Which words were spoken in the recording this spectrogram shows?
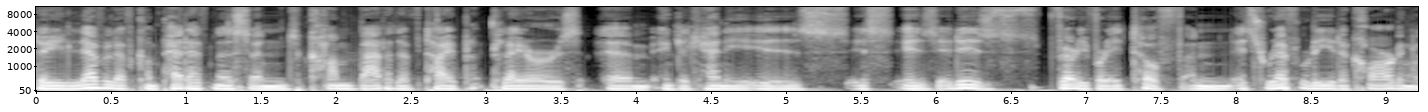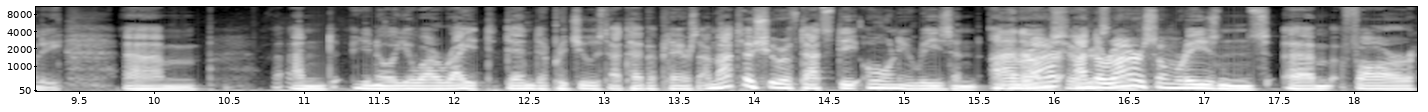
the level of competitiveness and combative type players um, in Kilkenny is is is it is very very tough, and it's refereed accordingly. Um, and you know you are right. Then they produce that type of players. I'm not so sure if that's the only reason. And there are, sure and there are some reasons um, for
